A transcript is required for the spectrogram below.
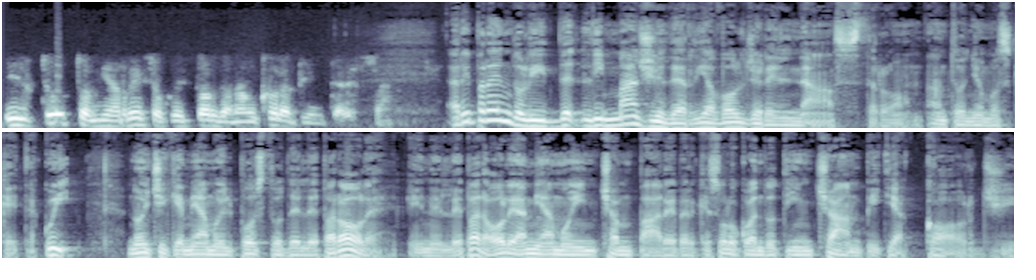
il tutto mi ha reso quest'organo ancora più interessante. Riprendo l'immagine del riavvolgere il nastro, Antonio Moschetta. Qui noi ci chiamiamo il posto delle parole e nelle parole amiamo inciampare perché solo quando ti inciampi ti accorgi.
